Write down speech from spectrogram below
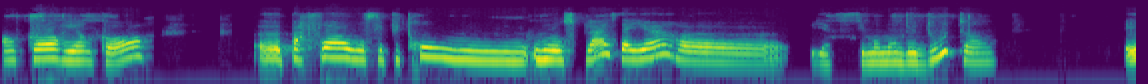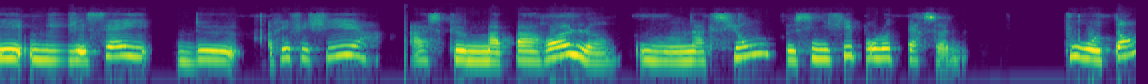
encore et encore. Euh, parfois, on ne sait plus trop où, on se place. D'ailleurs, euh, il y a ces moments de doute hein, et où j'essaye de réfléchir à ce que ma parole mon action peut signifier pour l'autre personne. Pour autant,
